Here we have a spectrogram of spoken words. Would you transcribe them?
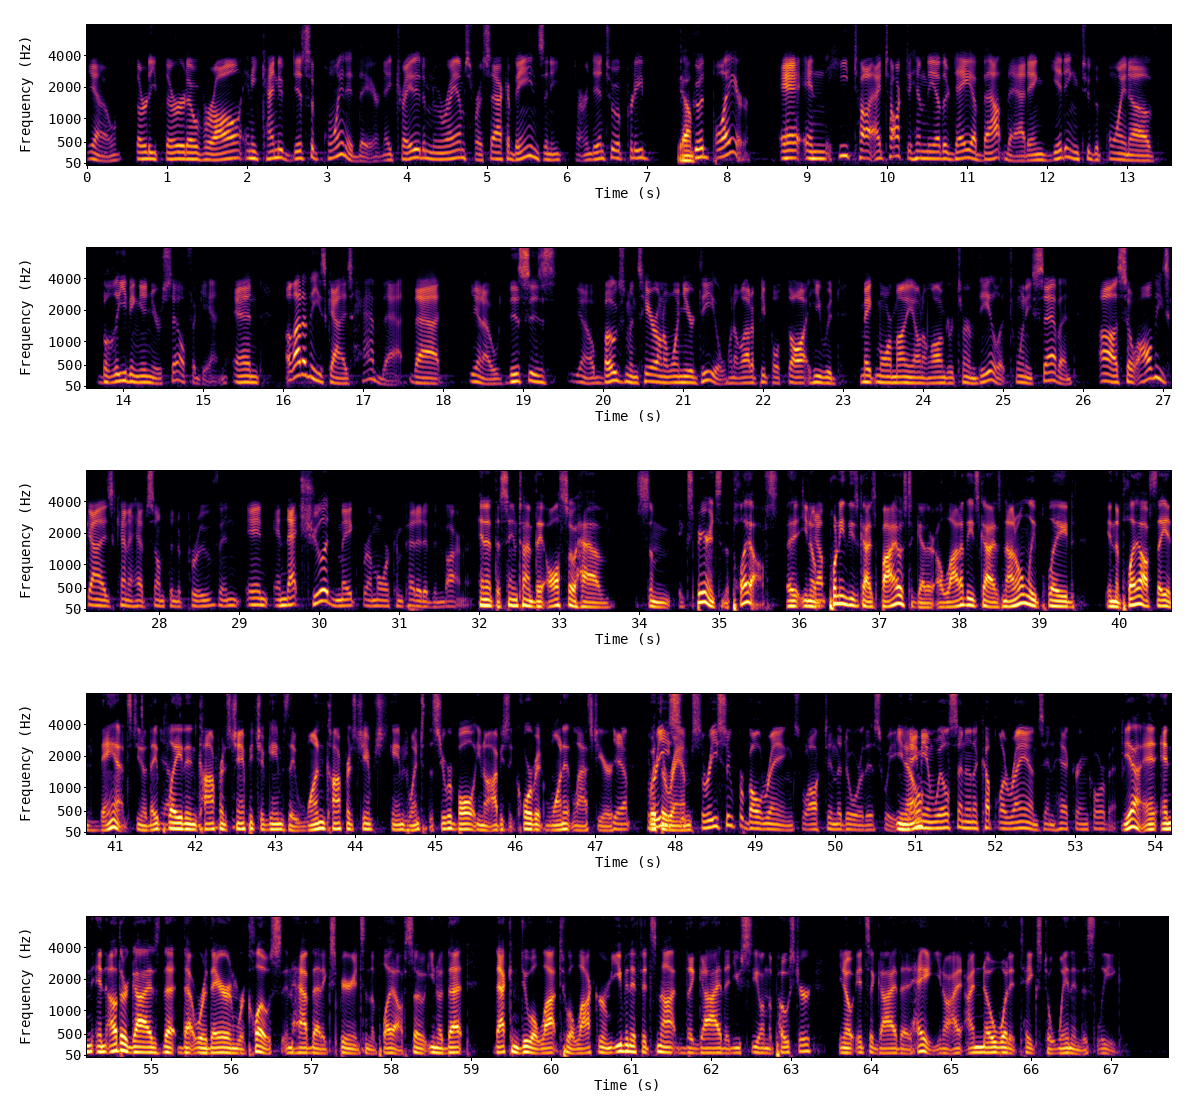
you know, 33rd overall, and he kind of disappointed there. And they traded him to the Rams for a sack of beans, and he turned into a pretty Yeah. good player. And, and he ta- I talked to him the other day about that and getting to the point of believing in yourself again. And a lot of these guys have that, that, you know, this is, you know, Bozeman's here on a one year deal when a lot of people thought he would make more money on a longer term deal at 27. Uh, so all these guys kind of have something to prove, and, and, and that should make for a more competitive environment. and at the same time they also have some experience in the playoffs uh, you know Yep. putting these guys bios together a lot of these guys not only played in the playoffs they advanced you know they Yep. played in conference championship games they won conference championship games went to the super bowl you know obviously corbett won it last year Yep. with the rams three Super Bowl rings walked in the door this week. You know? Damien Wilson and a couple of Rams in Hekker and Corbett. Yeah, and, and and other guys that that were there and were close and have that experience in the playoffs. So you know that that can do a lot to a locker room, even if it's not the guy that you see on the poster. You know, it's a guy that hey, you know, I, I know what it takes to win in this league.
